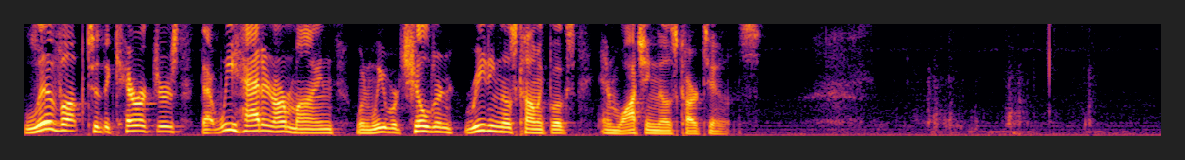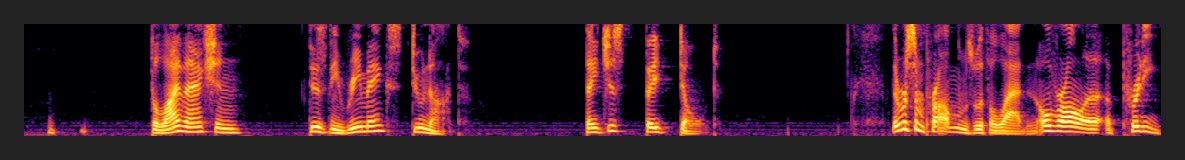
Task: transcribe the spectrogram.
live up to the characters that we had in our mind when we were children reading those comic books and watching those cartoons. The live action Disney remakes do not. They just they don't there were some problems with Aladdin. Overall, a, a pretty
